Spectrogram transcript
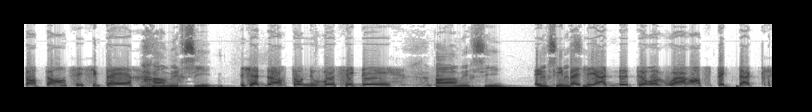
t'entends, c'est super. Ah, merci. J'adore ton nouveau CD. Ah, merci. Et merci, puis, bah, j'ai hâte de te revoir en spectacle.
